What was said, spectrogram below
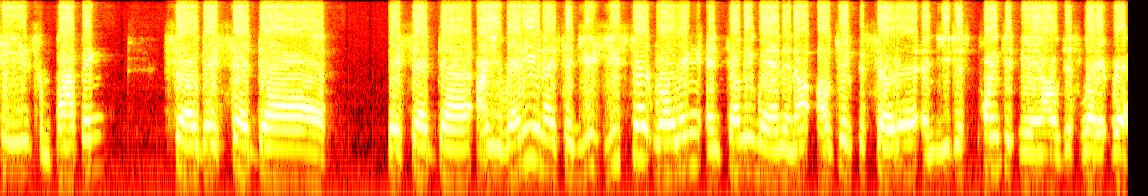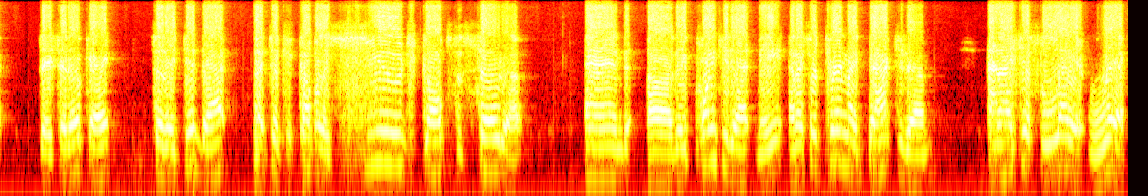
T's from popping. So they said, uh, they said, uh, "Are you ready?" And I said, "You you start rolling and tell me when, and I'll, I'll drink the soda, and you just point at me, and I'll just let it rip." They said, "Okay." So they did that. I took a couple of huge gulps of soda, and uh, they pointed at me, and I sort of turned my back to them, and I just let it rip.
